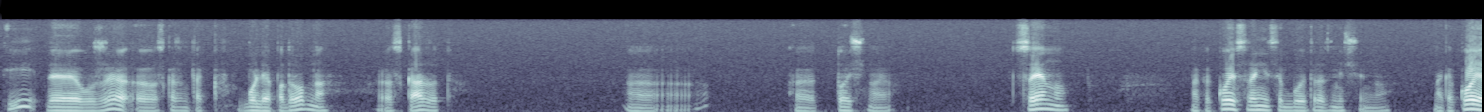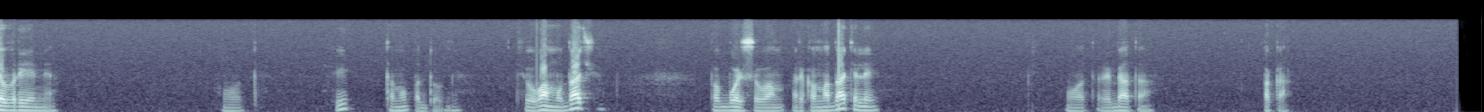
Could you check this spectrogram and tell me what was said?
и э, уже, э, скажем так, более подробно расскажут э, точную цену, на какой странице будет размещено, на какое время, вот, и тому подобное. Всего вам удачи, побольше вам рекламодателей. Вот, ребята, пока.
